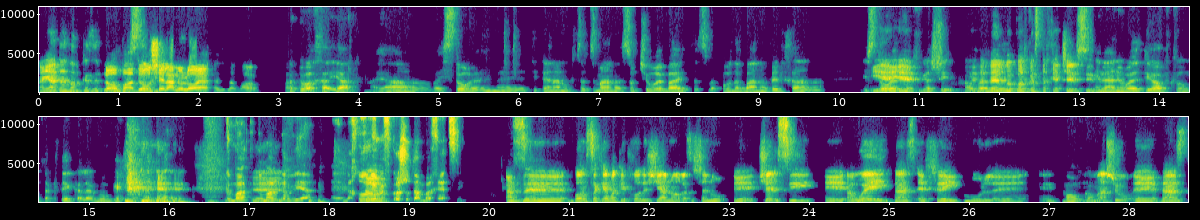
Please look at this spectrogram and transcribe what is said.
היה דבר כזה? לא, בדור? שלנו לא היה כזה דבר. בטוח היה, היה בהיסטוריה, אם אה, תיתן לנו קצת זמן לעשות שיעורי בית, אז לפוד הבא נביא לך היסטוריית. מפגשים. נדבר אה, בפודקאסט אחרי צ'לסי. הנה, אני רואה את יואב כבר מתקתק על הגוגל. גמר גמר אה, גביע. אנחנו. הולכים לפגוש אותם בחצי. אז אה, בואו נסכם רק את חודש ינואר, אז יש לנו אה, צ'לסי, אווי, ואז FA מול אה, אה, מורקו. משהו, אה, ואז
